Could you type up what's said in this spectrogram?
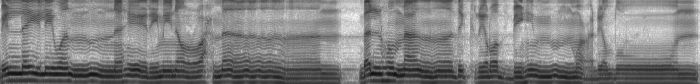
بالليل والنهير من الرحمن؟ بل هم عن ذكر ربهم معرضون.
